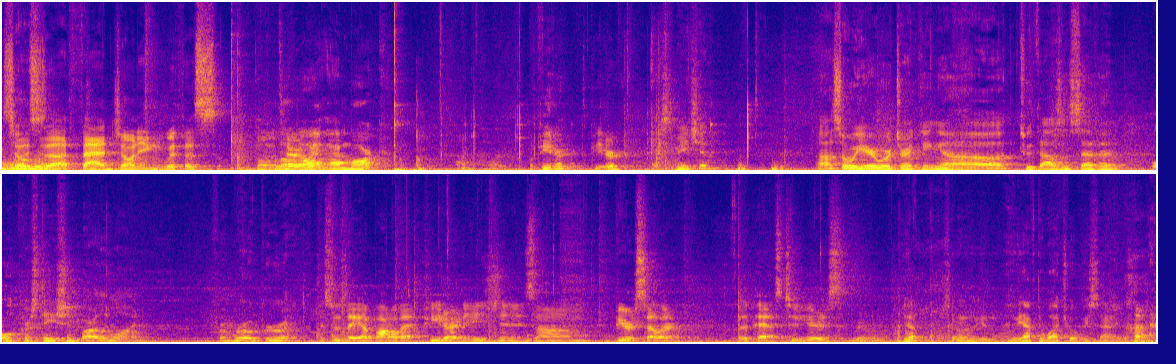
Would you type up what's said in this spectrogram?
So this is uh, Thad joining with us momentarily. I, I'm Mark. I'm Peter. Peter. Nice to meet you. Uh, so we're here. We're drinking uh, 2007 Old Crustacean barley wine from Rogue Brewing. This was a, uh bottle that Peter had aged in his um, beer cellar for the past two years. Really? Yep. So you know we have to watch what we say.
